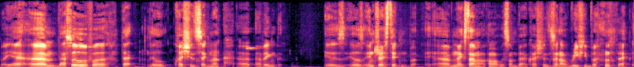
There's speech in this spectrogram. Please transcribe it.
But yeah, um, that's all for that little question segment. Uh, I think it was it was interesting, but um, next time I'll come up with some better questions and I'll brief you both. but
